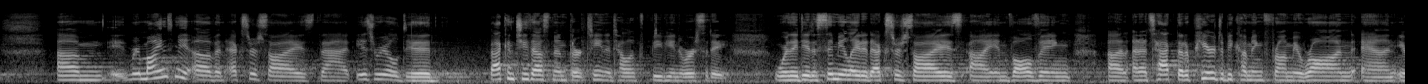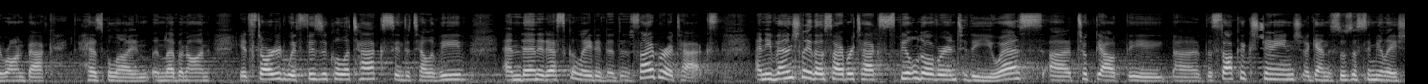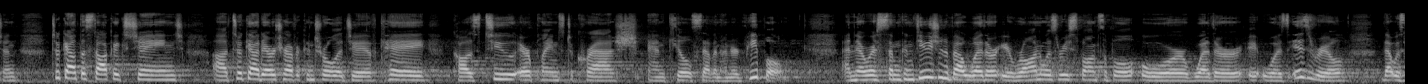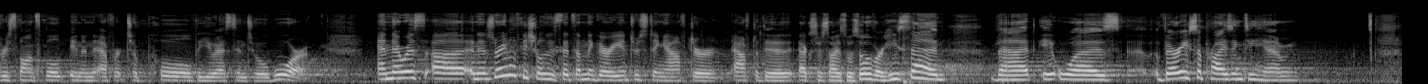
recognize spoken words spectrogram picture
Um, it reminds me of an exercise that Israel did back in 2013 at Tel Aviv University, where they did a simulated exercise uh, involving uh, an attack that appeared to be coming from Iran and Iran-backed Hezbollah in, in, Lebanon. It started with physical attacks into Tel Aviv, and then it escalated into cyber attacks. And eventually those cyber attacks spilled over into the US, uh, took out the, uh, the stock exchange, again, this was a simulation, took out the stock exchange, uh, took out air traffic control at JFK, caused two airplanes to crash and kill 700 people. And there was some confusion about whether Iran was responsible or whether it was Israel that was responsible in an effort to pull the US into a war. And there was uh, an Israeli official who said something very interesting after, after the exercise was over. He said that it was very surprising to him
